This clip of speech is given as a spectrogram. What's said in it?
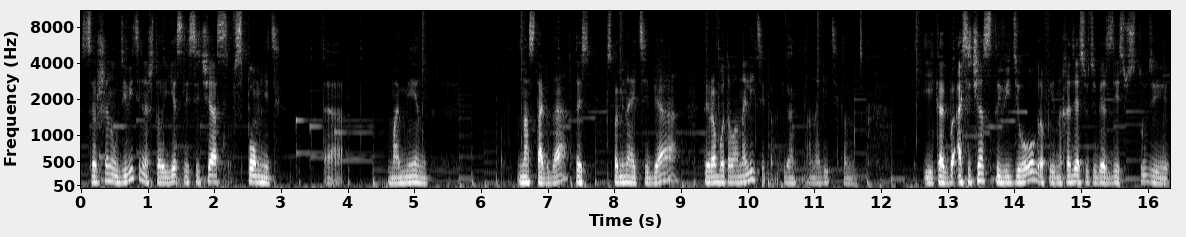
Совершенно удивительно, что если сейчас вспомнить э, момент нас тогда, то есть вспоминая тебя, ты работал аналитиком. Да. Аналитиком. И как бы, а сейчас ты видеограф, и находясь у тебя здесь в студии,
